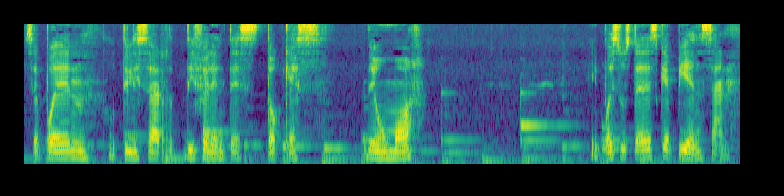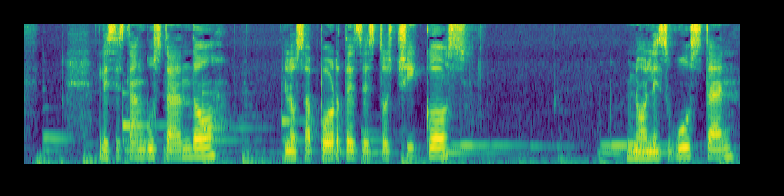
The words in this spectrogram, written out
se pueden utilizar diferentes toques de humor. Y pues ustedes qué piensan? ¿Les están gustando los aportes de estos chicos? ¿No les gustan?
